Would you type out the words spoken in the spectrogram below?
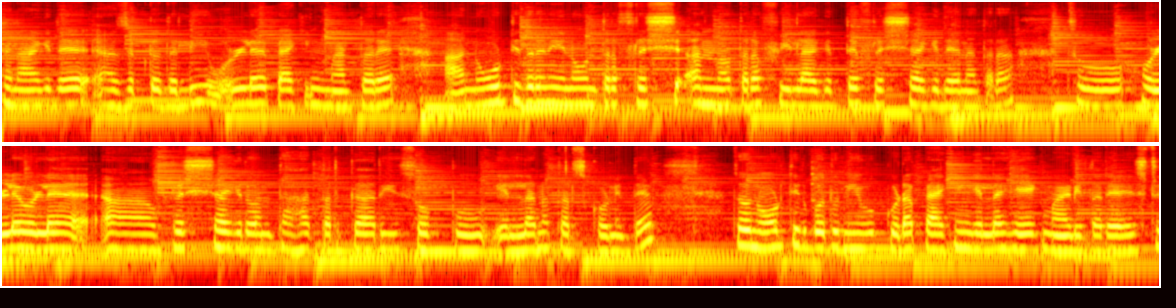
ಚೆನ್ನಾಗಿದೆ ಝೆಪ್ಟೋದಲ್ಲಿ ಒಳ್ಳೆ ಪ್ಯಾಕಿಂಗ್ ಮಾಡ್ತಾರೆ. ನೋಡ್ತಿದ್ರೇ ಏನೋ ಒಂಥರ ಫ್ರೆಶ್ ಅನ್ನೋ ಥರ ಫೀಲ್ ಆಗುತ್ತೆ ಫ್ರೆಶ್ ಆಗಿದೆ ಅನ್ನೋ ಥರ. ಸೊ ಒಳ್ಳೆ ಒಳ್ಳೆ ಫ್ರೆಶ್ ಆಗಿರುವಂತಹ ತರಕಾರಿ, ಸೊಪ್ಪು ಎಲ್ಲನೂ ತರಿಸ್ಕೊಂಡಿದ್ದೆ. ಸೊ ನೋಡ್ತಿರ್ಬೋದು ನೀವು ಕೂಡ ಪ್ಯಾಕಿಂಗ್ ಎಲ್ಲ ಹೇಗೆ ಮಾಡಿದ್ದಾರೆ, ಎಷ್ಟು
